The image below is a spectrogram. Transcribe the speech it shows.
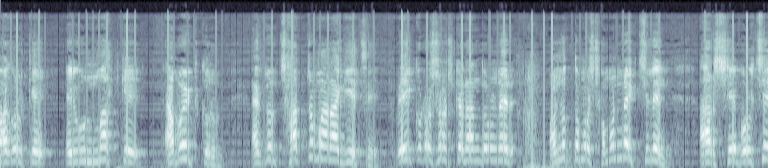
পাগলকে, এই উন্মাদকে অ্যাভয়েড করুন। একজন ছাত্র মারা গিয়েছে। এই সংস্কার আন্দোলনের অন্যতম সমন্বয়ক ছিলেন। আর সে বলছে,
